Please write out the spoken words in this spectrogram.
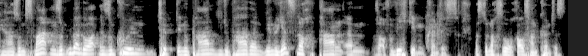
ja, so einen smarten, so einen übergeordneten, so einen coolen Tipp, den du Paaren, die du Paare, den du jetzt noch Paaren ähm, so auf den Weg geben könntest, was du noch so raushauen könntest?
